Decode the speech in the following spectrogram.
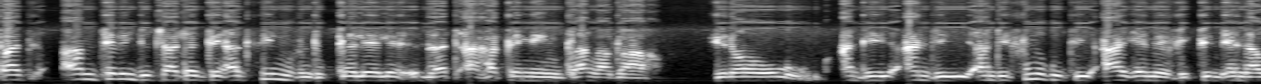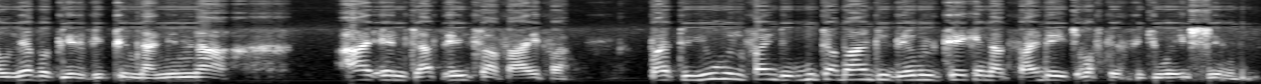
but I'm telling you Tata there are things ndikucelele that are happening xa ngaba you know and and andifuna ukuthi I am a victim and I will never be a victim nanini na I am just a survivor. But you will find ukuthi abantu they will take an advantage of the situation.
